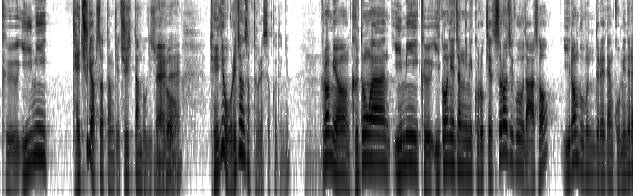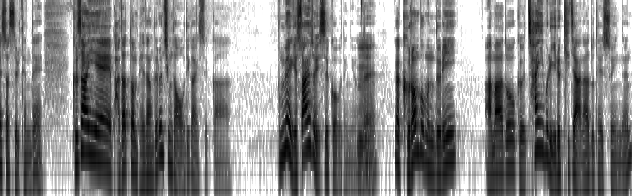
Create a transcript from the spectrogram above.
그 이미 대출이 없었던 게 주식담보 기준으로 네네. 되게 오래 전서부터 그랬었거든요. 그러면 그동안 이미 그 이건 회장님이 그렇게 쓰러지고 나서 이런 부분들에 대한 고민을 했었을 텐데 그 사이에 받았던 배당들은 지금 다 어디가 있을까? 분명히 이게 쌓여져 있을 거거든요. 네. 그러니까 그런 부분들이 아마도 그 차입을 일으키지 않아도 될 수 있는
